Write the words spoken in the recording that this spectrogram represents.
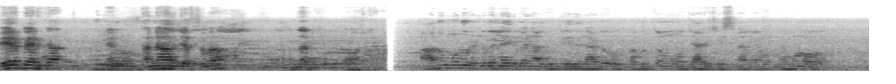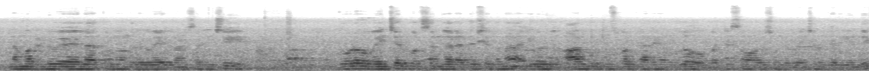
పేరు పేరుగా నేను ధన్యవాదాలు చేస్తున్నా. అందరికీ నమస్కారం. ఆరు మూడు రెండు వేల ఇరవై నాలుగు తేదీ నాడు ప్రభుత్వం జారీ చేసిన మెమో మెమో నంబర్ రెండు వేల తొమ్మిది వందల ఇరవై ఐదు అనుసరించి గౌరవ వైస్ చైర్పర్సన్ గారి అధ్యక్షతన ఈరోజు ఆరుగురు మున్సిపల్ కార్యాలయంలో బడ్జెట్ సమావేశం నిర్వహించడం జరిగింది.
